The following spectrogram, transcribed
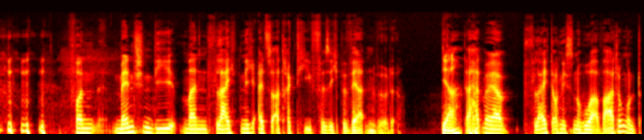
Von Menschen, die man vielleicht nicht als so attraktiv für sich bewerten würde. Ja. Da hat man ja vielleicht auch nicht so eine hohe Erwartung und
